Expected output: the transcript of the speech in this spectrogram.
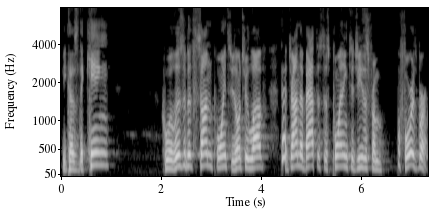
Because the king who Elizabeth's son points to, don't you love that John the Baptist is pointing to Jesus from before his birth?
